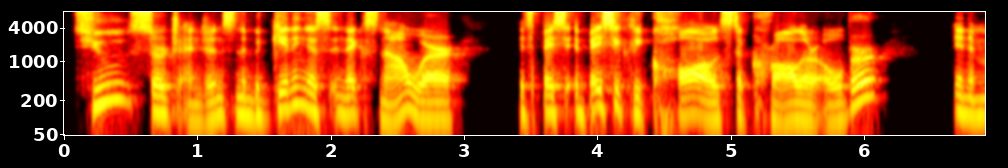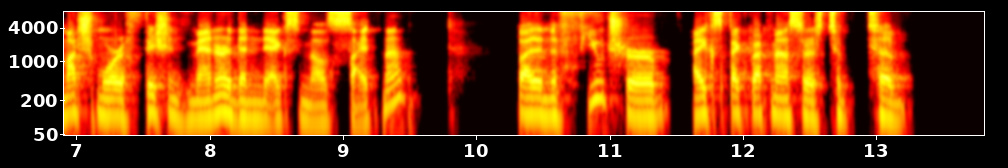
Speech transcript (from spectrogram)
to search engines. In the beginning is IndexNow, where it's basi- it basically calls the crawler over in a much more efficient manner than the XML sitemap. But in the future, I expect webmasters to, to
